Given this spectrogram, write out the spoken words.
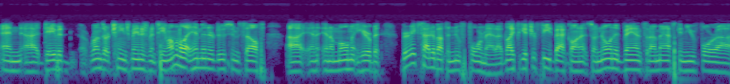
and uh, David runs our change management team. I'm going to let him introduce himself uh, in, in, a moment here, but very excited about the new format. I'd like to get your feedback on it, so know in advance that I'm asking you for uh,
